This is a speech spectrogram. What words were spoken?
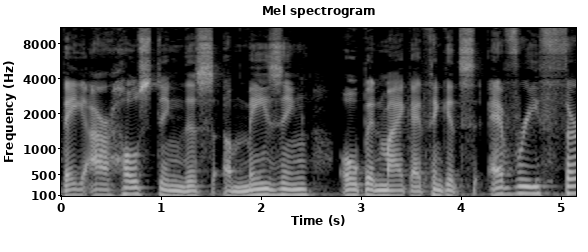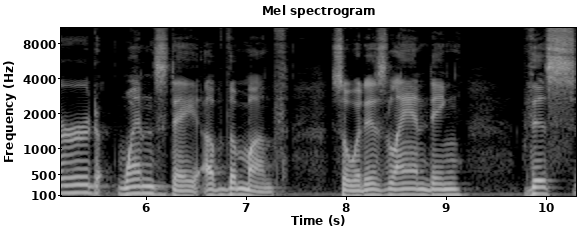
They are hosting this amazing open mic. I think it's every third Wednesday of the month. So it is landing this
